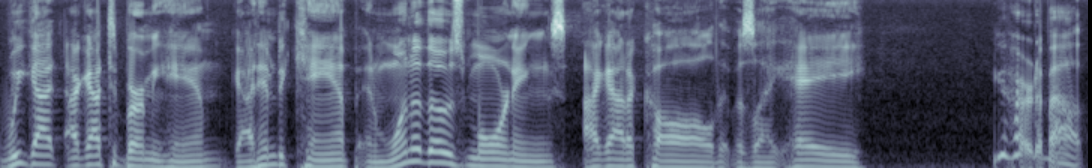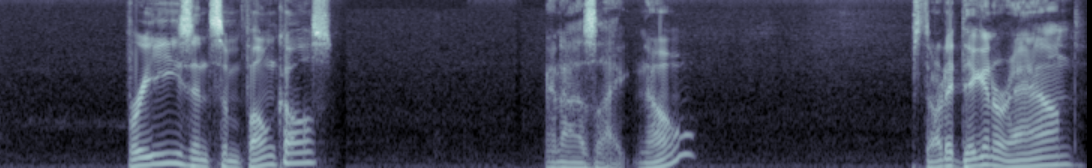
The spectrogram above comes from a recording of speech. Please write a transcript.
we got I got to Birmingham, got him to camp, and one of those mornings I got a call that was like, "Hey, you heard about Freeze and some phone calls?" And I was like, "No." Started digging around.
